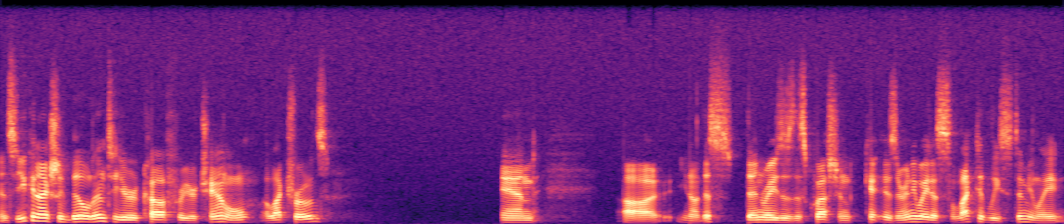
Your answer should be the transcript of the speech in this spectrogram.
And so you can actually build into your cuff or your channel electrodes. And uh, you know, this then raises this question, is there any way to selectively stimulate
